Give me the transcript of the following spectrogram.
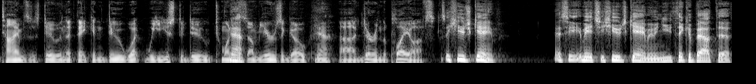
Times is doing that they can do what we used to do 20 Yeah. some years ago Yeah. uh, during the playoffs. It's a huge game. I mean, it's a huge game. I mean, you think about the,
